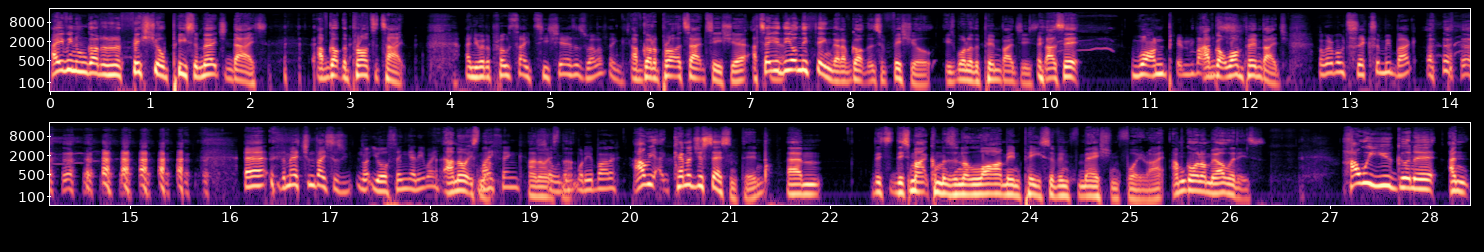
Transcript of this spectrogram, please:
I even got an official piece of merchandise. I've got the prototype. and you had a prototype T-shirt as well, I think. I've got a prototype T-shirt. I tell you, the only thing that I've got that's official is one of the pin badges. That's it. One pin badge. I've got one pin badge. I've got about six in my bag. uh, the merchandise is not your thing anyway. I know it's my not. thing. I know so it's don't not. worry about it. Can I just say something? Um, this this might come as an alarming piece of information for you, right? I'm going on my holidays. How are you gonna and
